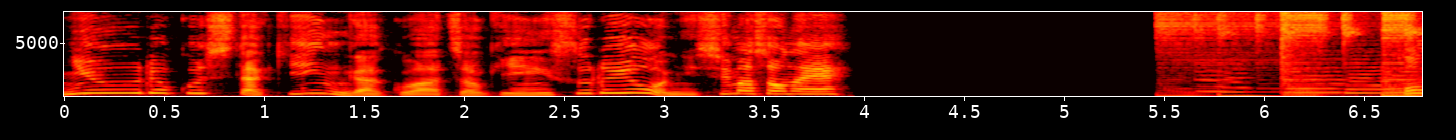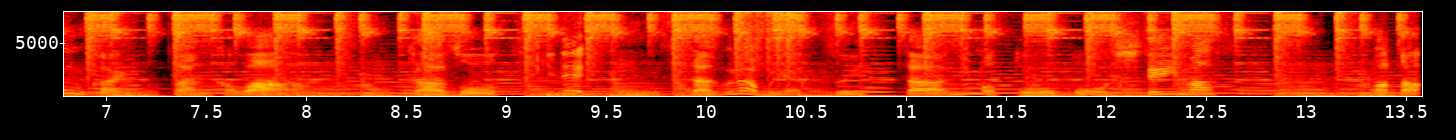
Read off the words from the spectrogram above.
入力した金額は貯金するようにしましょうね。今回の単価は画像付きでインスタグラムやツイッターにも投稿しています。また、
